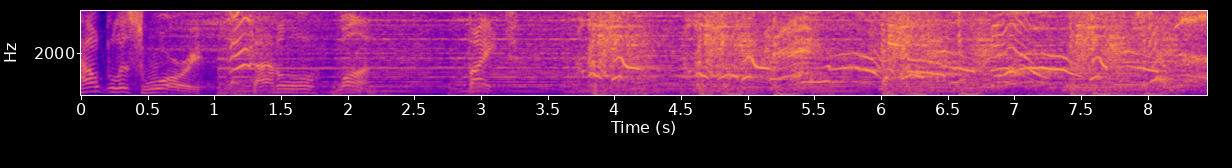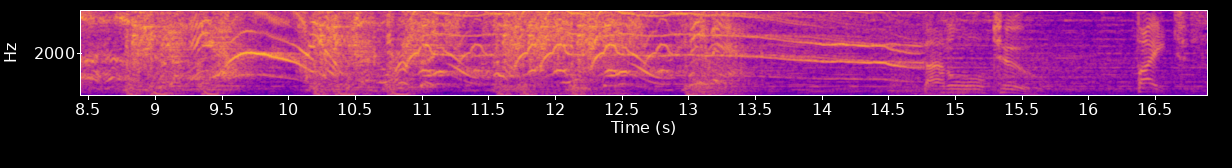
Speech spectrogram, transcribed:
Countless warriors. Battle 1. Fight! Battle 2. Fight!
